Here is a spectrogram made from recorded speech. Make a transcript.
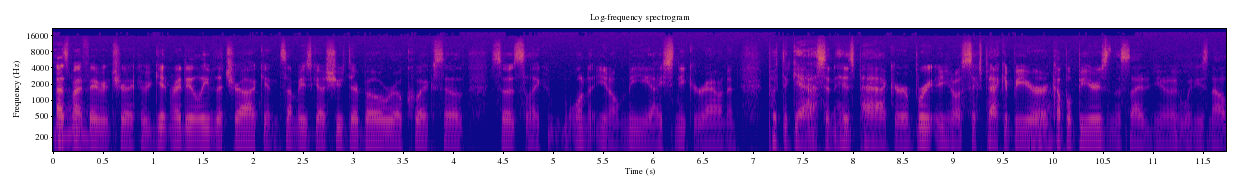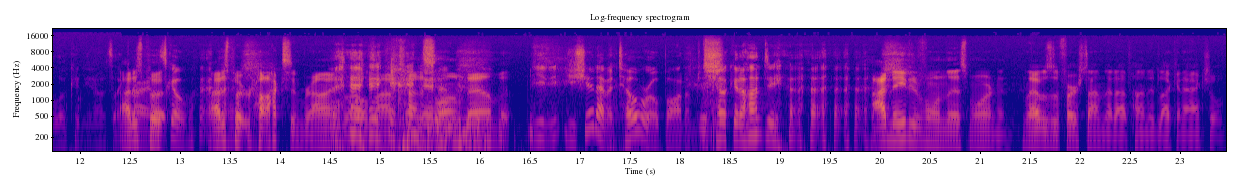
That's my favorite trick. We're getting ready to leave the truck, and somebody's got to shoot their bow real quick. So, so it's like one, you know, me. I sneak around and put the gas in his pack, or bring, you know, a six pack of beer, or a couple beers in the side. You know, when he's not looking. You know, it's like, I just "All right, let's go. I just put rocks in Brian's the whole time, trying to slow him down. But you, you should have a tow rope on him. Just hook it onto you. I needed one this morning. That was the first time that I've hunted like an actual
